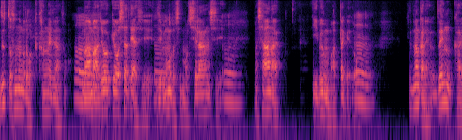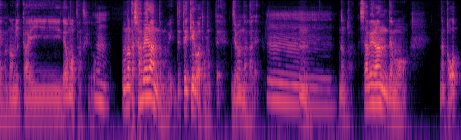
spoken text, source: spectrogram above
ずっとそんなことばっか考えてたんですよ。うんまあまあ上京したてやし、うん自分のことも知らんし、うん。まあしゃあない部分もあったけど、うん。なんかね、前回の飲み会で思ったんですけど、もうん。うなんか喋らんでも絶対いけるわと思って、自分の中で。うん。なんか喋らんでも、なんかおっ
